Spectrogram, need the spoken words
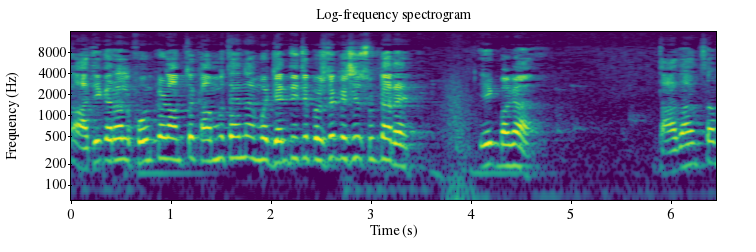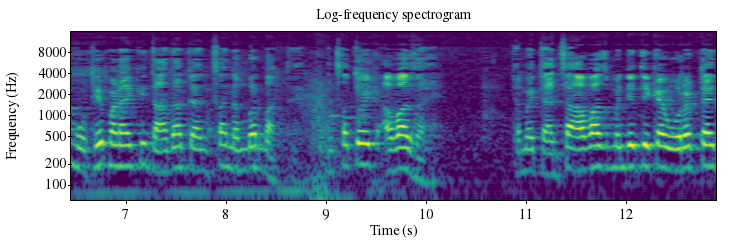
तर अधिकाऱ्याला फोन करणं आमचं कामच आहे ना. मग जनतेचे प्रश्न कसे सुटणार आहेत? एक बघा दादांचा मोठेपणा आहे की दादा त्यांचा नंबर मागताय त्यांचा तो एक आवाज आहे. त्यामुळे त्यांचा आवाज म्हणजे ते काय ओरडतायत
